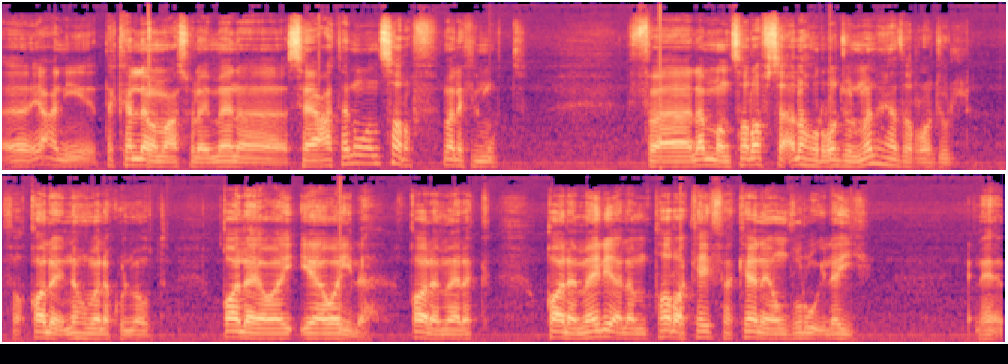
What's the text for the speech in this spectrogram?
يعني تكلم مع سليمان ساعة وانصرف ملك الموت. فلما انصرف سأله الرجل من هذا الرجل؟ فقال إنه ملك الموت. قال يا ويله. قال مالك؟ قال مالي ألم ترى كيف كان ينظر إليه؟ يعني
